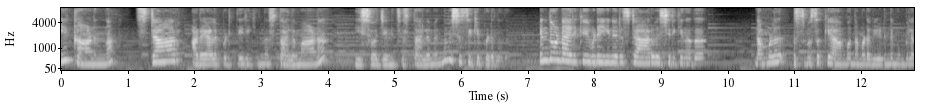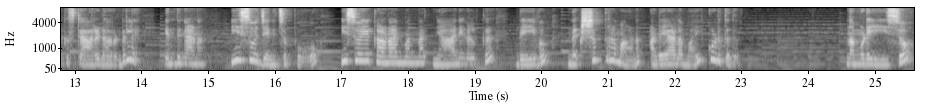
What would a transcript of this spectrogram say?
ഈ കാണുന്ന സ്റ്റാർ അടയാളപ്പെടുത്തിയിരിക്കുന്ന സ്ഥലമാണ് ഈശോ ജനിച്ച സ്ഥലമെന്ന് വിശ്വസിക്കപ്പെടുന്നത്. എന്തുകൊണ്ടായിരിക്കും ഇവിടെ ഇങ്ങനെ ഒരു സ്റ്റാർ വെച്ചിരിക്കുന്നത്? നമ്മൾ ക്രിസ്മസ് ഒക്കെ ആകുമ്പോൾ നമ്മുടെ വീടിന്റെ മുമ്പിലൊക്കെ സ്റ്റാർ ഇടാറുണ്ടല്ലേ? എന്തിനാണ്? ഈശോ ജനിച്ചപ്പോ ഈശോയെ കാണാൻ വന്ന ജ്ഞാനികൾക്ക് ദൈവം നക്ഷത്രമാണ് അടയാളമായി കൊടുത്തത്. നമ്മുടെ ഈശോ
